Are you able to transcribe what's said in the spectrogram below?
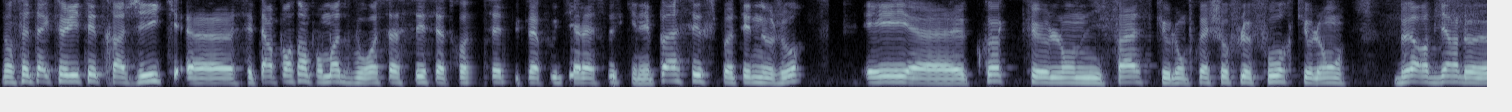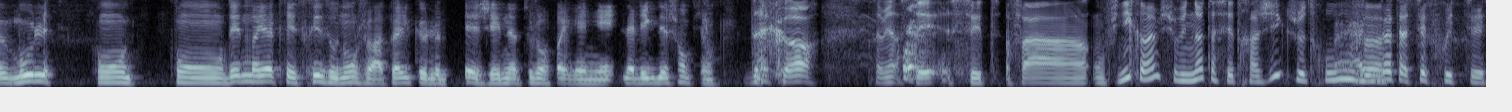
dans cette actualité tragique, euh, c'est important pour moi de vous ressasser cette recette du clafoutis à la cerise qui n'est pas assez exploitée de nos jours. Et euh, quoi que l'on y fasse, que l'on préchauffe le four, que l'on beurre bien le moule, qu'on qu'on dénoyote les cerises ou non, je rappelle que le PSG n'a toujours pas gagné la Ligue des Champions. D'accord. Très bien. C'est, c'est, enfin, on finit quand même sur une note assez tragique, je trouve. Une note assez fruitée.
